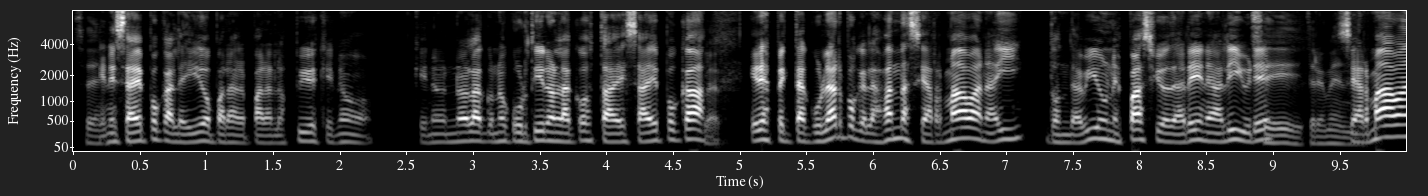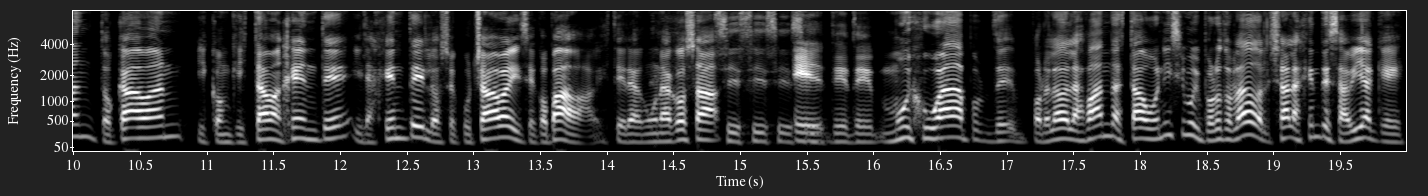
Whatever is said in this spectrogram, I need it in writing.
sí. en esa época, le digo para, para los pibes que no, que no, no, la- no curtieron la costa de esa época, Claro. era espectacular porque las bandas se armaban ahí, donde había un espacio de arena libre, Sí, tremendo. se armaban, tocaban y conquistaban gente, y la gente los escuchaba y se copaba, ¿viste? Era una cosa Sí, sí, eh, de- de- muy jugada por, de- por el lado de las bandas, estaba buenísimo, y por otro lado, ya la gente sabía que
